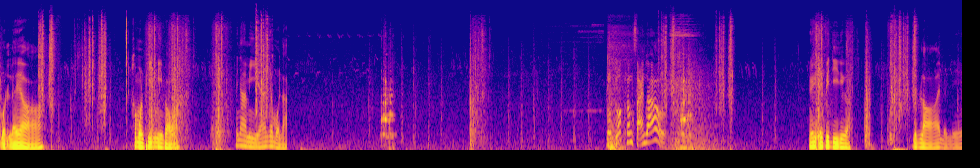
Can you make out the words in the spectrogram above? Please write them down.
หมดเลยเหรอขางบวนพีกมีเปล่าวะ ไม่น่ามีนะจะหมดละปลดล็อกคลังแสงแล้ว เฮ้ย FPD ดีกว่าเรียบร้อยแบบนี้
